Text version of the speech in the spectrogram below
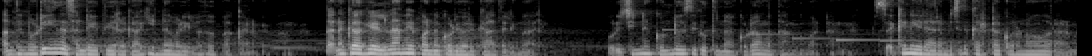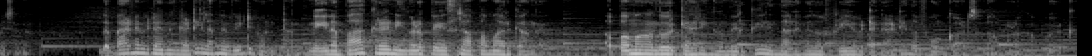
அந்த நொடி இந்த சண்டையை தீர்றதுக்காக என்ன வழியில் ஏதோ பார்க்க ஆரம்பிப்பாங்க. தனக்காக எல்லாமே பண்ணக்கூடிய ஒரு காதலி மாதிரி. ஒரு சின்ன குண்டூசி குத்துனா கூட அவங்க தாங்க மாட்டாங்க. செகண்ட் இயர் ஆரம்பிச்சது கரெக்டாக கொரோனாவும் வர ஆரம்பிச்சது. இந்த பேண்டமிக் டைமிங் காட்டி எல்லாமே வீட்டுக்கு வந்துட்டாங்க. நீ நான் பார்க்குறேன் நீ கூட பேசுகிற அப்பா அம்மா இருக்காங்க. அப்பா அம்மா வந்து ஒரு கேரிங் வந்து இருக்குது இருந்தாலுமே ஒரு ஃப்ரீயை விட்டங்காட்டி இந்த ஃபோன் கால்ஸ் எல்லாம் அவ்வளோ போயிருக்கு.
